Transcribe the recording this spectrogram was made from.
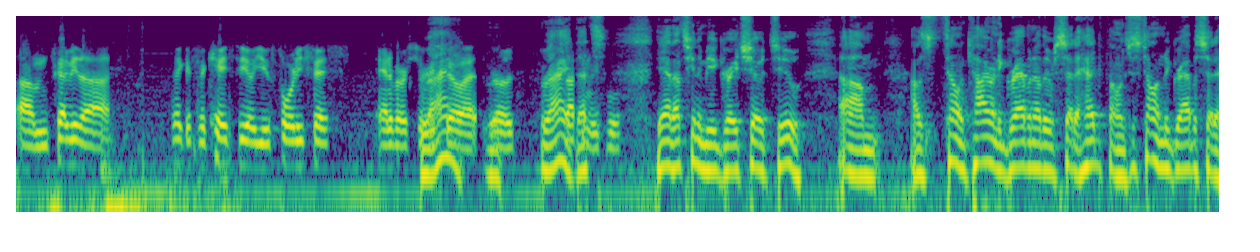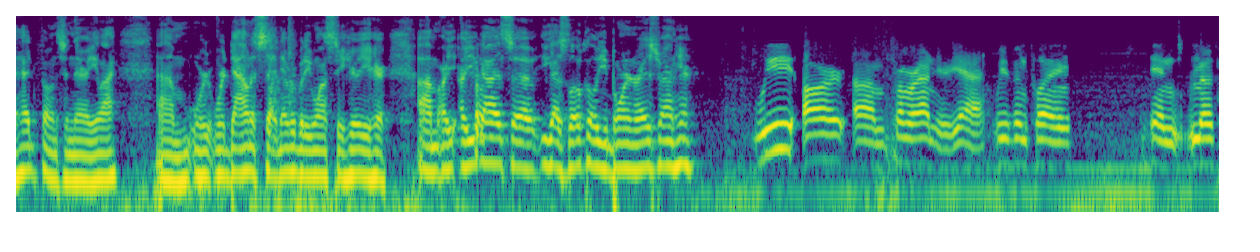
Um, it's gonna be the I think it's the KCOU 45th anniversary Right. show at Rose. Right. That's, That's, cool. yeah. That's going to be a great show too. Um, I was telling Kyren to grab another set of headphones. Just tell him to grab a set of headphones in there, Eli. Um, we're, we're down a set, and everybody wants to hear you here. Um, are, are you guys uh, you guys local? Are you born and raised around here? We are um, from around here. Yeah, we've been playing in most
